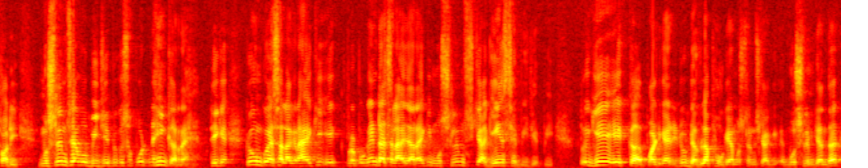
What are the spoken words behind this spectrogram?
सॉरी मुस्लिम्स है, वो बीजेपी को सपोर्ट नहीं कर रहे हैं। ठीक है? क्यों? उनको ऐसा लग रहा है कि एक प्रोपोगेंडा चलाया जा रहा है कि मुस्लिम्स के अगेंस्ट है बीजेपी तो ये एक पॉलिटिकल एटीट्यूड डेवलप हो गया मुस्लिम्स के मुस्लिम के अंदर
